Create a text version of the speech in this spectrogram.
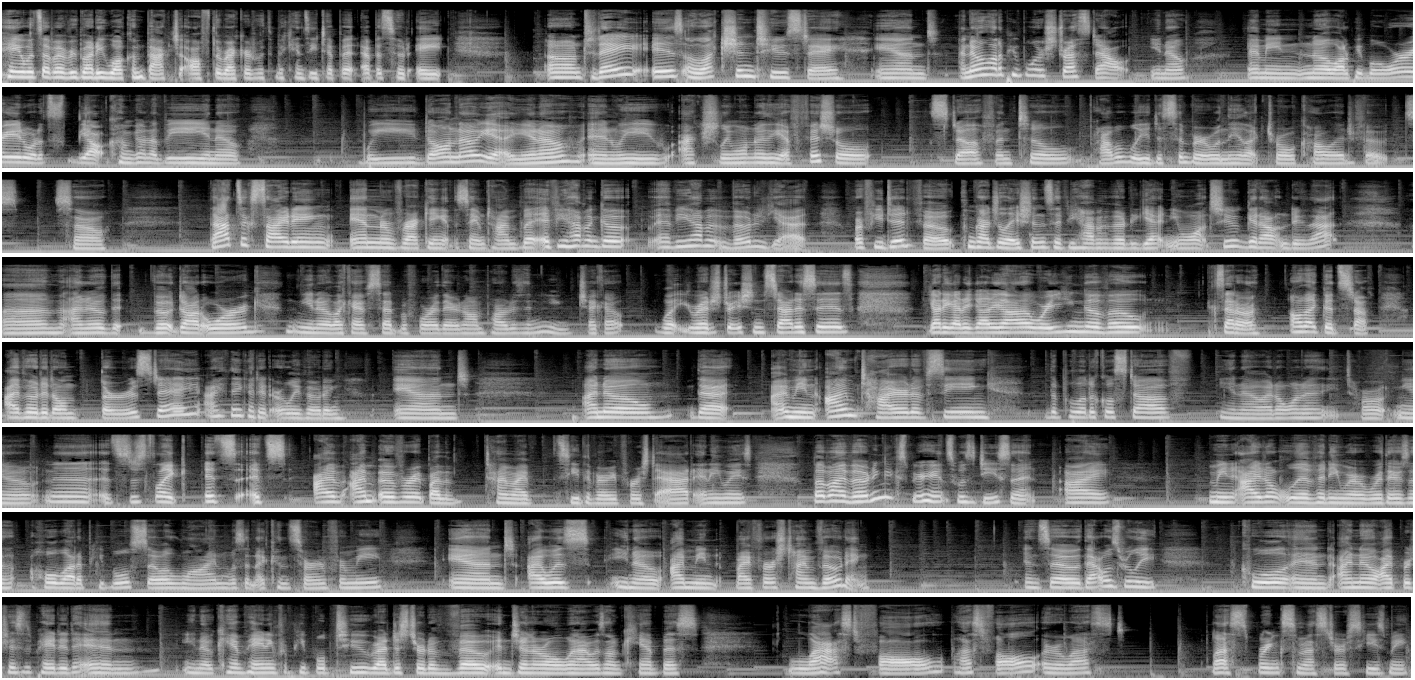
Hey, what's up, everybody? Welcome back to Off the Record with Mackenzie Tippett, episode 8. Um, today is Election Tuesday, and I know a lot of people are stressed out, you know. I mean, I know a lot of people are worried what's the outcome going to be, you know. We don't know yet, you know, and we actually won't know the official stuff until probably December when the Electoral College votes. So, that's exciting and nerve wracking at the same time. But if you haven't go, if you haven't voted yet, or if you did vote, congratulations. If you haven't voted yet and you want to, get out and do that. Um, I know that vote.org, you know, like I've said before, they're nonpartisan. You check out what your registration status is, yada yada yada yada, where you can go vote, etc. All that good stuff. I voted on Thursday. I think I did early voting, and I know that. I mean, I'm tired of seeing the political stuff you know i don't want to talk you know nah, it's just like it's it's I'm, I'm over it by the time i see the very first ad anyways but my voting experience was decent. I i mean i don't live anywhere where there's a whole lot of people so a line wasn't a concern for me and i was you know i mean my first time voting. And so that was really cool and i know i participated in you know campaigning for people to register to vote in general when i was on campus last fall, last fall or last last spring semester, excuse me.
